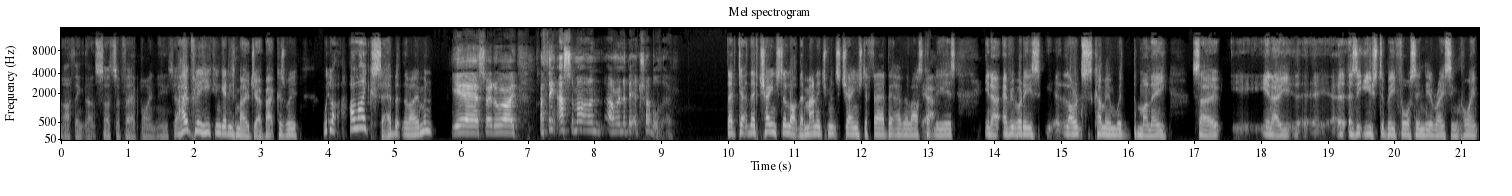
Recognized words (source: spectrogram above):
I think that's that's a fair point. So hopefully he can get his mojo back because we we like, I like Seb at the moment. Yeah, so do I. I think Aston Martin are in a bit of trouble though. They've they've changed a lot. Their management's changed a fair bit over the last yeah. couple of years. You know, everybody's Lawrence has come in with the money. So you know, as it used to be, Force India Racing Point,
